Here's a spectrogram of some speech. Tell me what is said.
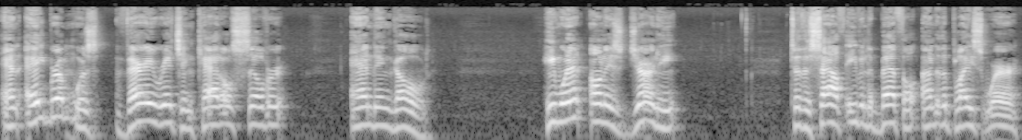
And Abram was very rich in cattle, silver, and in gold. He went on his journey to the south, even to Bethel, unto the place where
